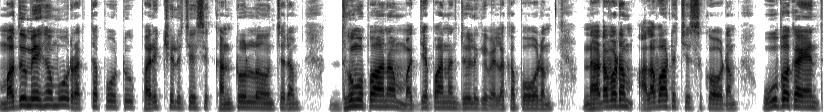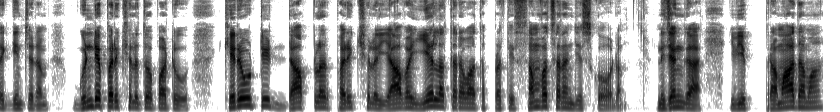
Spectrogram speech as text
మధుమేహము రక్తపోటు పరీక్షలు చేసి కంట్రోల్లో ఉంచడం ధూమపానం మద్యపానం జోలికి వెళ్ళకపోవడం నడవడం అలవాటు చేసుకోవడం ఊబకాయం తగ్గించడం గుండె పరీక్షలతో పాటు కెరోటిడ్ డాప్లర్ పరీక్షలు యాభై ఏళ్ళ తర్వాత ప్రతి సంవత్సరం చేసుకోవడం. నిజంగా ఇవి ప్రమాదమా?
